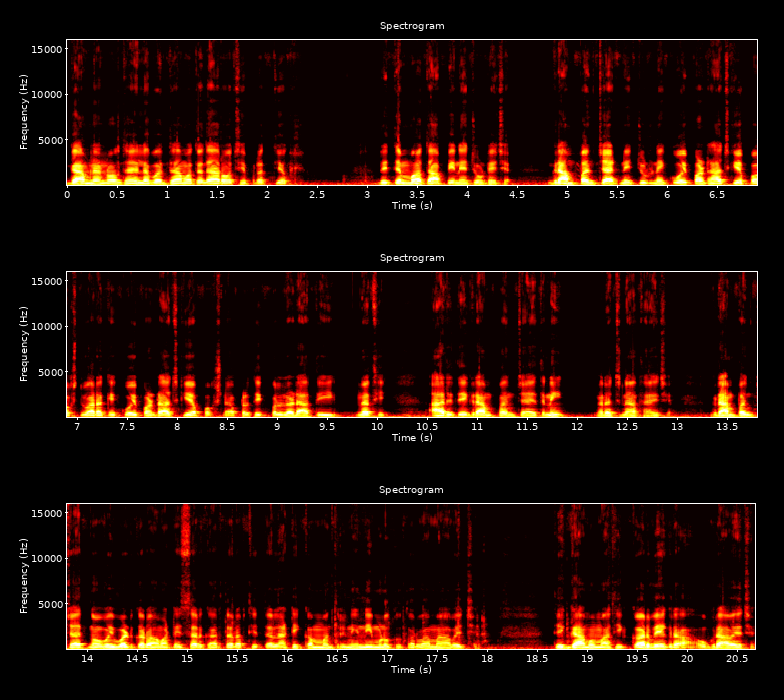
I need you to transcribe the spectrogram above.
ગામના નોંધાયેલા બધા મતદારો છે પ્રત્યક્ષ રીતે મત આપીને ચૂંટે છે. ગ્રામ પંચાયતની ચૂંટણી કોઈ પણ રાજકીય પક્ષ દ્વારા કે કોઈ પણ રાજકીય પક્ષના પ્રતિક પર લડાતી નથી. આ રીતે ગ્રામ પંચાયતની રચના થાય છે. ગ્રામ પંચાયતનો વહીવટ કરવા માટે સરકાર તરફથી તલાટી કમ મંત્રીની નિમણૂક કરવામાં આવે છે. તે ગામોમાંથી કર વેગરા ઉઘરાવે છે.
